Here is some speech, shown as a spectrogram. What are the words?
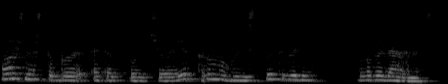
Важно, чтобы это был человек, которому вы испытывали благодарность.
